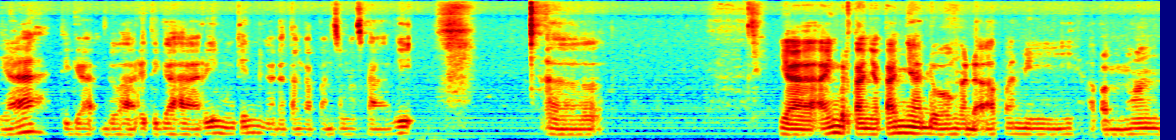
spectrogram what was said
ya tiga dua hari tiga hari mungkin nggak ada tanggapan sama sekali uh, ya Aing bertanya-tanya dong ada apa nih apa memang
